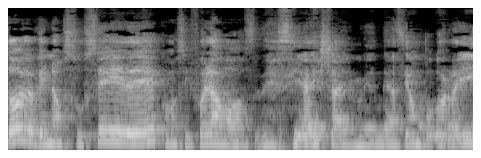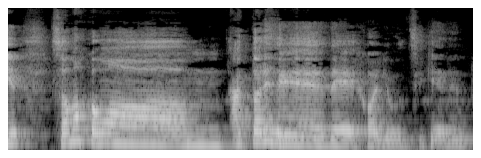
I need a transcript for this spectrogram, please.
todo lo que nos sucede, como si fuéramos, decía ella, me, hacía un poco reír, somos como mm, actores de, Hollywood, si quieren.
